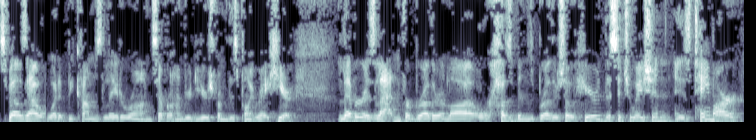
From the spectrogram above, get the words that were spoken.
spells out what it becomes later on, several hundred years from this point right here. Levir is Latin for brother-in-law or husband's brother. So here the situation is Tamar,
